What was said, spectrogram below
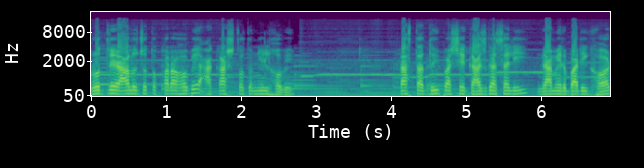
রৌদ্রের আলো যত করা হবে, আকাশ তত নীল হবে। রাস্তার দুই পাশে গাছগাছালি, গ্রামের বাড়ি ঘর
